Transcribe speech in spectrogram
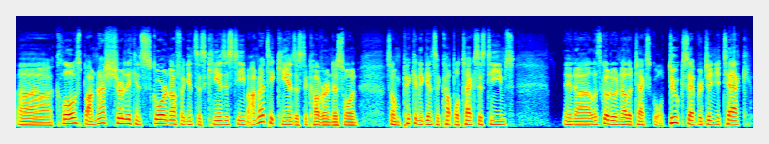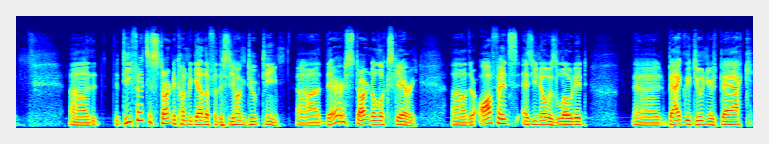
uh, close, but I'm not sure they can score enough against this Kansas team. I'm going to take Kansas to cover in this one. So I'm picking against a couple Texas teams. And uh, let's go to another tech school. Duke's at Virginia Tech. Uh, the, the, defense is starting to come together for this young Duke team. Uh, they're starting to look scary. Uh, their offense, as you know, is loaded. Uh, Bagley Jr. is back.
